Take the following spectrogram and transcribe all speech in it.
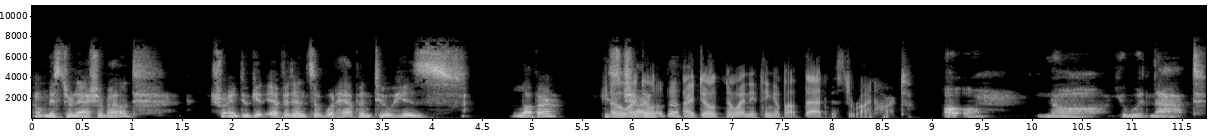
or Mr. Nash about, trying to get evidence of what happened to his lover, his oh, I don't I don't know anything about that, Mr. Reinhardt. Oh, no, you would not.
